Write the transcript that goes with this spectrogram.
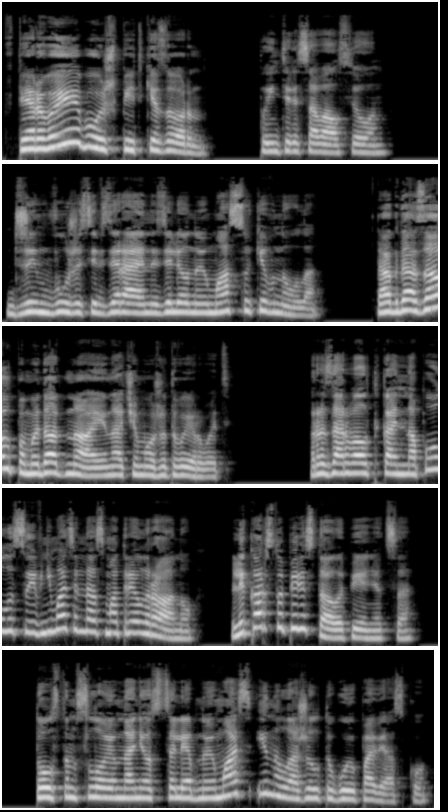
«Впервые будешь пить кизорн?» — поинтересовался он. Джим в ужасе, взирая на зеленую массу, кивнула. «Тогда залпом и до дна, иначе может вырвать». Разорвал ткань на полосы и внимательно осмотрел рану. Лекарство перестало пениться. Толстым слоем нанес целебную мазь и наложил тугую повязку.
